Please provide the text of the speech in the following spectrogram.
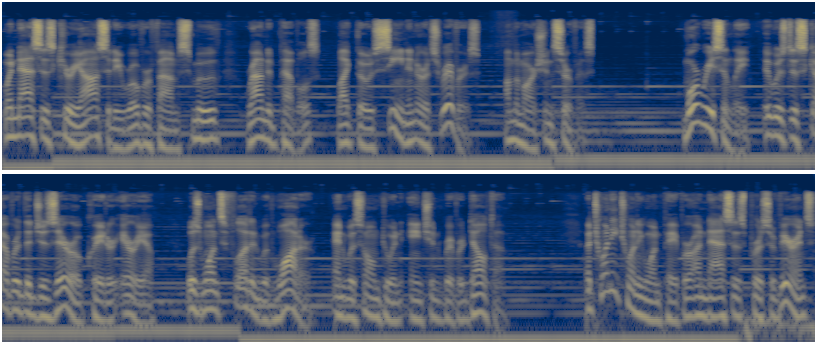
when NASA's Curiosity rover found smooth, rounded pebbles like those seen in Earth's rivers on the Martian surface. More recently, it was discovered the Jezero crater area was once flooded with water and was home to an ancient river delta. A 2021 paper on NASA's Perseverance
